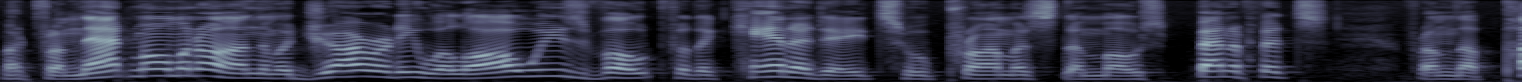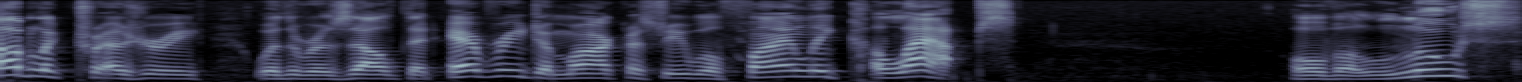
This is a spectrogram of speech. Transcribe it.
But from that moment on, the majority will always vote for the candidates who promise the most benefits from the public treasury, with the result that every democracy will finally collapse over loose,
